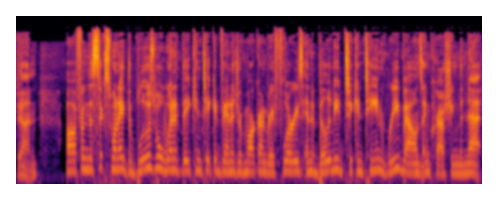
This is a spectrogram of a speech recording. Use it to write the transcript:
Done. Uh, from the 618, the Blues will win if they can take advantage of Marc Andre Fleury's inability to contain rebounds and crashing the net.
